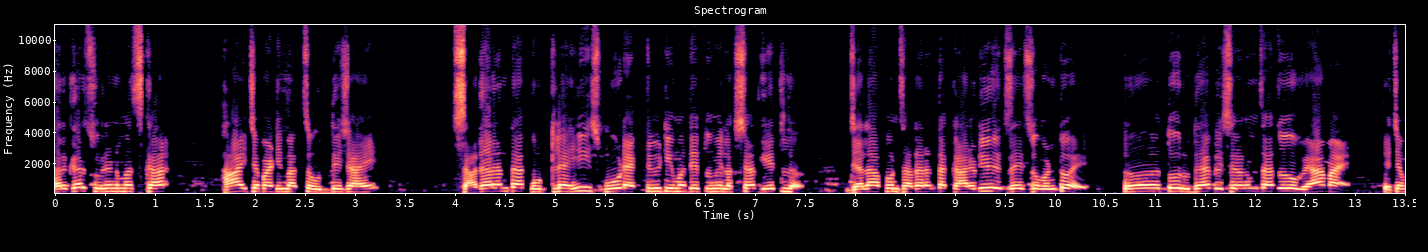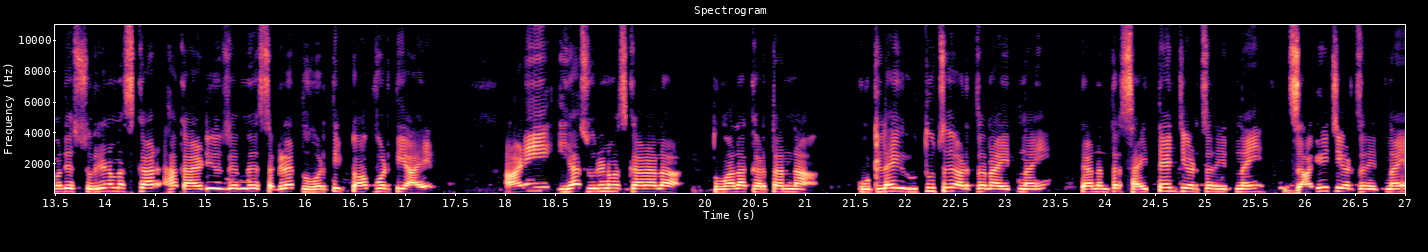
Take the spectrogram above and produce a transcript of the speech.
घर घर सूर्यनमस्कार हा याच्या पाठीमागचा उद्देश आहे. साधारणतः कुठल्याही स्पोर्ट ऍक्टिव्हिटीमध्ये तुम्ही लक्षात घेतलं ज्याला आपण साधारणतः कार्डिओ एक्सरसाइज जो म्हणतोय तर तो हृदयाभिसरणाचा जो व्यायाम आहे त्याच्यामध्ये सूर्यनमस्कार हा कार्डिओ सगळ्यात वरती टॉप वरती आहे. आणि ह्या सूर्यनमस्काराला तुम्हाला करताना कुठल्याही ऋतूचं अडचण येत नाही त्यानंतर साहित्यांची अडचण येत नाही जागेची अडचण येत नाही.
